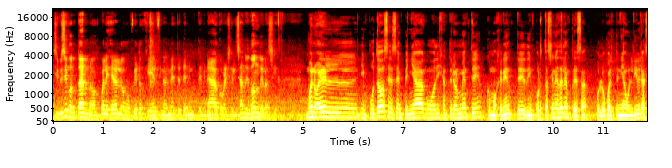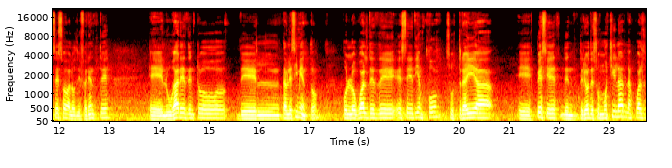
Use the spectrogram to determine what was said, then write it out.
Si pudiese contarnos cuáles eran los objetos que él finalmente terminaba comercializando y dónde lo hacía. Bueno, el imputado se desempeñaba, como dije anteriormente, como gerente de importaciones de la empresa, por lo cual tenía un libre acceso a los diferentes eh, lugares dentro del establecimiento, por lo cual desde ese tiempo sustraía eh, especies del interior de sus mochilas, las cuales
